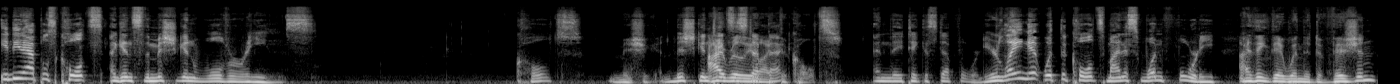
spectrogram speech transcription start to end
Indianapolis Colts against the Michigan Wolverines. Colts, Michigan. Michigan I really like back. the Colts. And they take a step forward. You're laying it with the Colts minus 140. I think they win the division.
